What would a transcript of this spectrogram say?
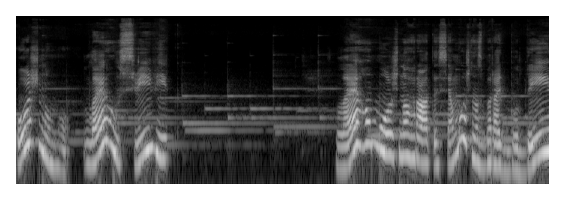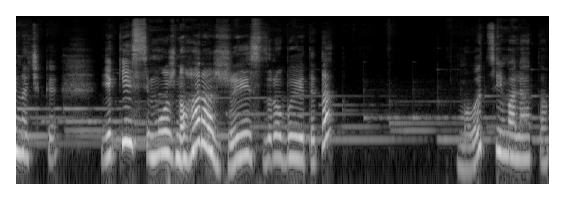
Кожному Лего свій вік. Лего можна гратися, можна збирати будиночки, якісь можна гаражі зробити, так? Молодці малята.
